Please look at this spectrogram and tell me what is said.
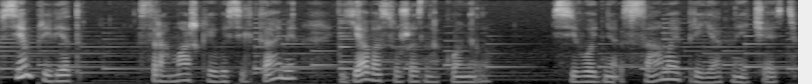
Всем привет! С ромашкой и васильками я вас уже знакомила. Сегодня самая приятная часть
